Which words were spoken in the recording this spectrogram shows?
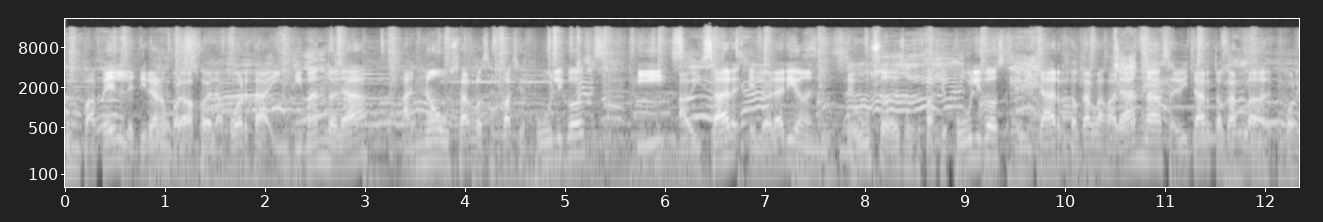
un papel, le tiraron por abajo de la puerta, intimándola a no usar los espacios públicos y avisar el horario de uso de esos espacios públicos, evitar tocar las barandas, evitar tocar la, por,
